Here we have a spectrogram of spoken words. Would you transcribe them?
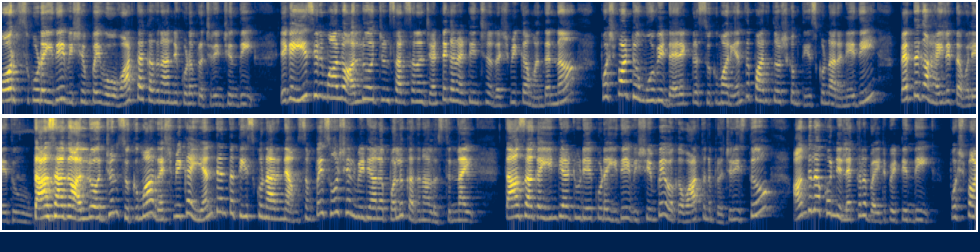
ఫోర్బ్స్ కూడా ఇదే విషయంపై ఓ వార్తా కథనాన్ని కూడా ప్రచురించింది. ఇక ఈ సినిమాలో అల్లు అర్జున్ సరసన జంటగా నటించిన Rashmika Mandanna Pushpa two movie director Sukumar ఎంత పారితోషికం తీసుకున్నారనేది పెద్దగా హైలైట్ అవ్వలేదు. తాజాగా అల్లు అర్జున్ సుకుమార్ రష్మిక ఎంతెంత తీసుకున్నారనే అంశంపై సోషల్ మీడియాలో పలు కథనాలు వస్తున్నాయి. తాజాగా ఇండియా టుడే కూడా ఇదే విషయంపై ఒక వార్తను ప్రచురిస్తూ అందులో కొన్ని లెక్కలు బయటపెట్టింది. పుష్ప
